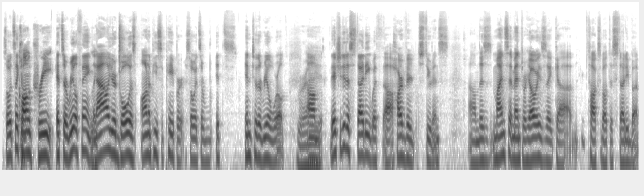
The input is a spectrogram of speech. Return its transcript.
So it's like a, concrete it's a real thing. Like- now your goal is on a piece of paper, so it's a it's into the real world. Um, they actually did a study with uh, Harvard students. Um, there's mindset mentor. He always like uh, talks about this study, but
